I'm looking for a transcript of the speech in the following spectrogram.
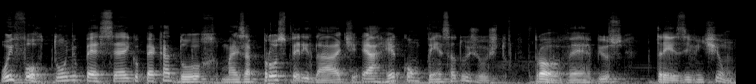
O infortúnio persegue o pecador, mas a prosperidade é a recompensa do justo. Provérbios 13, 21.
